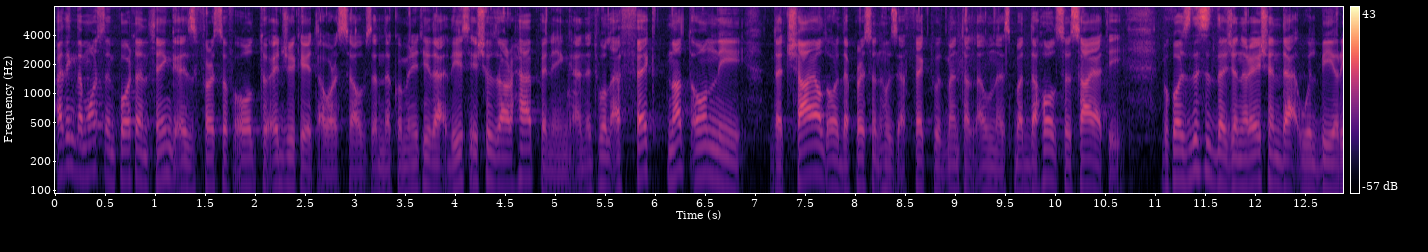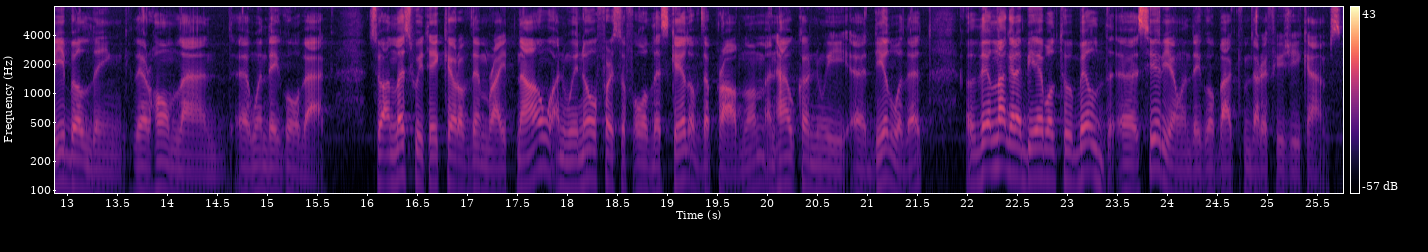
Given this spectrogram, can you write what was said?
I think the most important thing is, first of all, to educate ourselves and the community that these issues are happening and it will affect not only the child or the person who's affected with mental illness, but the whole society. Because this is the generation that will be rebuilding their homeland uh, when they go back. So unless we take care of them right now and we know, first of all, the scale of the problem and how can we uh, deal with it, they're not going to be able to build uh, Syria when they go back from the refugee camps.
